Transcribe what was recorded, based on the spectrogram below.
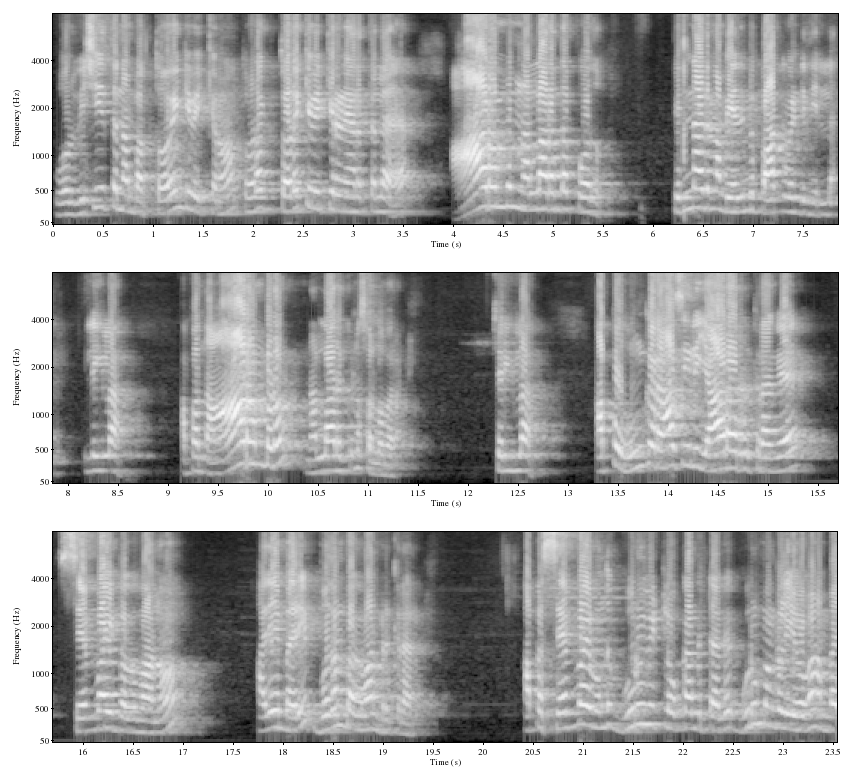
ஒரு விஷயத்தை நம்ம துவங்கி வைக்கிறோம். தொடக் தொடக்கி வைக்கிற நேரத்தில் ஆரம்பம் நல்லா இருந்தால் போதும். பின்னாடி நம்ம எதுவுமே பார்க்க வேண்டியது இல்லை. இல்லைங்களா? அப்போ அந்த ஆரம்பம் நல்லா இருக்குன்னு சொல்ல வரேன். சரிங்களா? அப்போ உங்கள் ராசியில் யார் யார் இருக்கிறாங்க? செவ்வாய் பகவானும் அதே மாதிரி புதன் பகவான் இருக்கிறார். அப்போ செவ்வாய் வந்து குரு வீட்டில் உட்காந்துட்டாவே குருமங்கள யோகம் நம்ம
